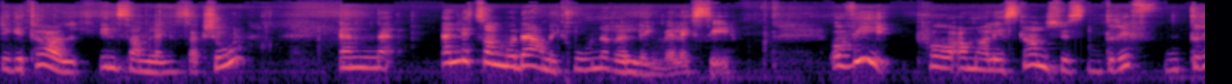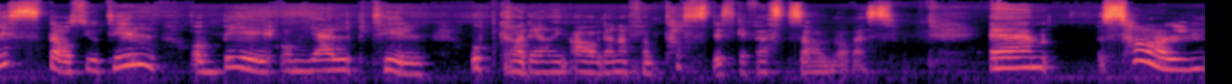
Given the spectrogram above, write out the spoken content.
digital innsamlingsaksjon. En, en litt sånn moderne kronerulling, vil jeg si. Og vi på Amalie Skramshus drister oss jo til å be om hjelp til oppgradering av denne fantastiske festsalen vår. Salen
